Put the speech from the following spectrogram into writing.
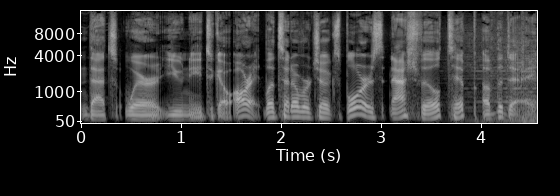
that's where you need to go. All right, let's head over to Explorers Nashville tip of the day.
